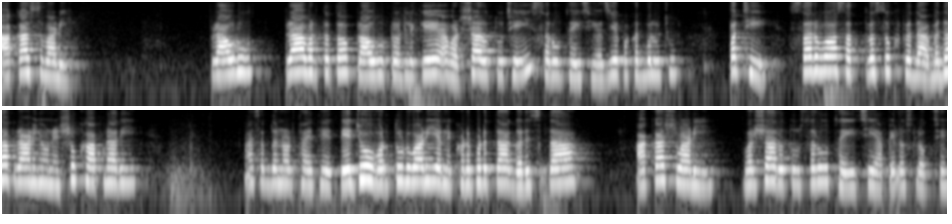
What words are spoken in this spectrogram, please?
આકાશવાળી પ્રાવૃત પ્રાવર્તત પ્રાવૃત એટલે કે આ વર્ષા ઋતુ છે એ શરૂ થઈ છે. હજી એક વખત બોલું છું. પછી સર્વ સત્વ સુખપ્રદા બધા પ્રાણીઓને સુખ આપનારી આ શબ્દનો અર્થ થાય છે તેજો વર્તુળવાળી અને ખડભડતા ગરજતા આકાશવાળી વર્ષા ઋતુ શરૂ થઈ છે આ પહેલો શ્લોક છે.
